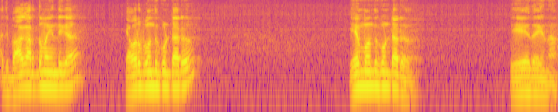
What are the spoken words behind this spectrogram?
అది బాగా అర్థమైందిగా? ఎవరు పొందుకుంటారు? ఏం పొందుకుంటారు? ఏదైనా.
